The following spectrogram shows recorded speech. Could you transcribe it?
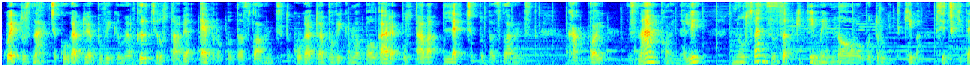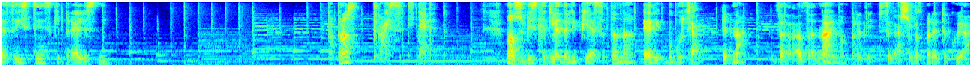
което знае, че когато я повикаме в Гърция, оставя евро под азглавницата, когато я повикаме в България, остава левче под азглавницата. Как кой? Знаем кой, нали? Но освен за зъбките има и много други такива. Всички те са истински, прелесни. Въпрос 29. Може би сте гледали пиесата на Ерик Богосян. Една За, за една имам предвид. Сега ще разберете коя.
